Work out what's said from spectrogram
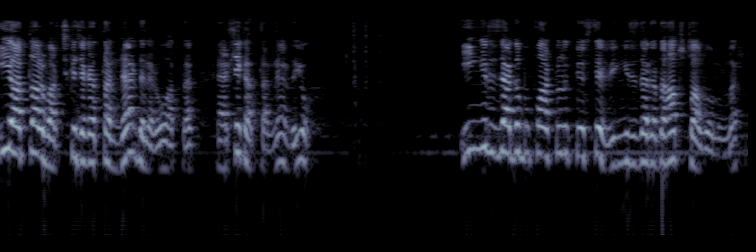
İyi atlar var. Çıkacak atlar neredeler o atlar? Erkek atlar nerede? Yok. İngilizlerde bu farklılık gösterir. İngilizlerde daha tutarlı olurlar.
